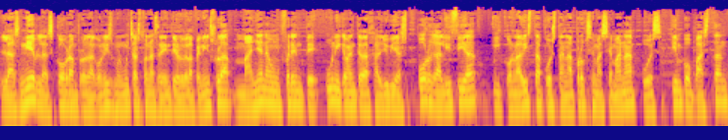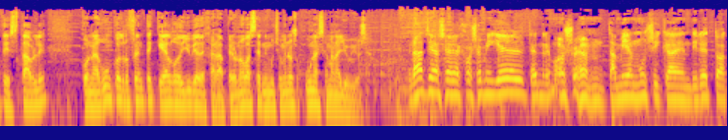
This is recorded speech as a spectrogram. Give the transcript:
Las nieblas cobran protagonismo en muchas zonas del interior de la península. Mañana un frente únicamente va a dejar lluvias por Galicia y con la vista puesta en la próxima semana, pues tiempo bastante estable con algún otro frente que algo de lluvia dejará, pero no va a ser ni mucho menos una semana lluviosa. Gracias, eh, José Miguel. Tendremos eh, también música en directo a,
